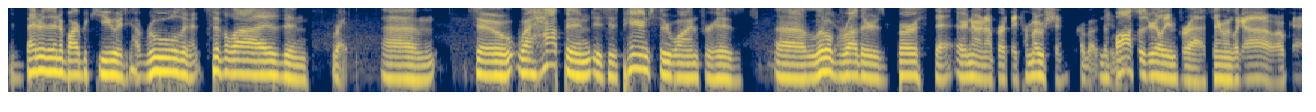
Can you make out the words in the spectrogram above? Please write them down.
It's better than a barbecue. It's got rules and it's civilized and right. Um, so what happened is his parents threw one for his uh, little brother's birthday, or no, not birthday, promotion. Promotion. The boss was really impressed. Everyone's like, "Oh, okay."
